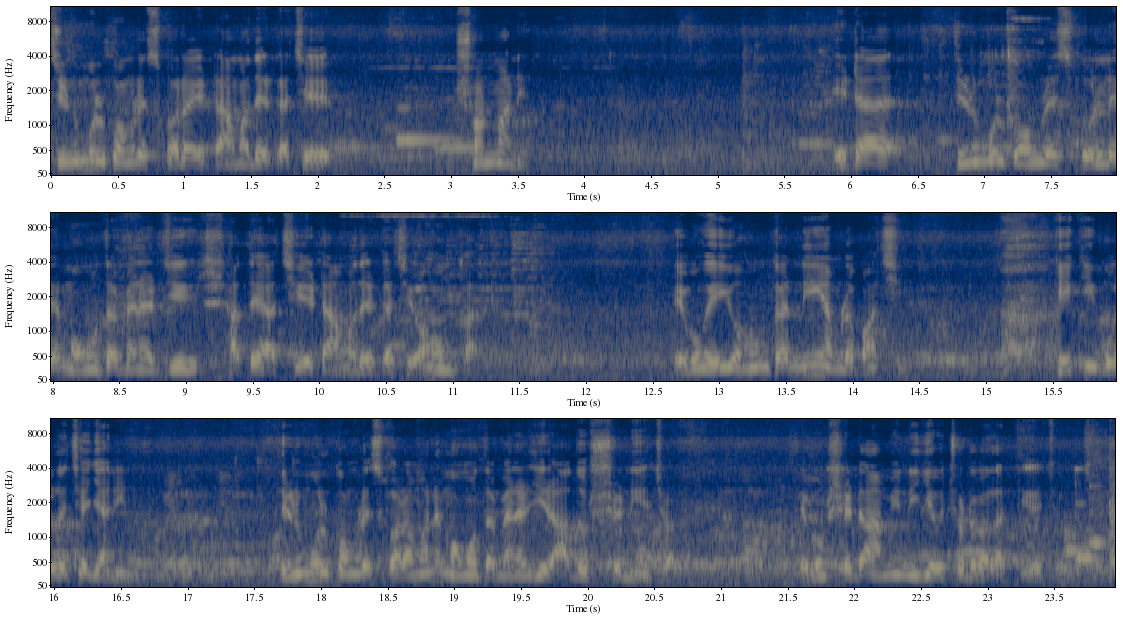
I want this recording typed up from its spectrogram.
তৃণমূল কংগ্রেস করা এটা আমাদের কাছে সম্মানের। এটা তৃণমূল কংগ্রেস করলে মমতা ব্যানার্জির সাথে আছি, এটা আমাদের কাছে অহংকার। এবং এই অহংকার নিয়েই আমরা বাঁচি। কে কি বলেছে জানি না। তৃণমূল কংগ্রেস করা মানে মমতা ব্যানার্জির আদর্শ নিয়ে চলা। এবং সেটা আমি নিজেও ছোটবেলার থেকে চলছি।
